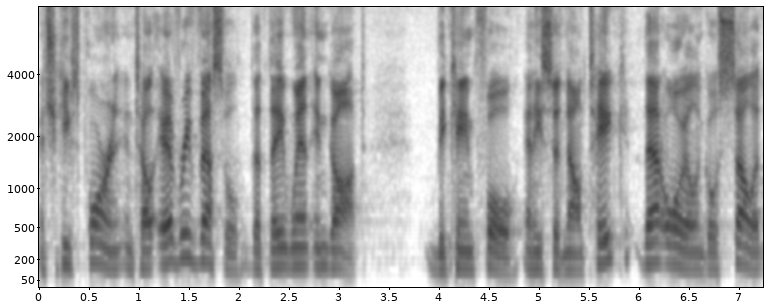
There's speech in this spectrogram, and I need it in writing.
And she keeps pouring until every vessel that they went and got became full. And he said, Now take that oil and go sell it,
